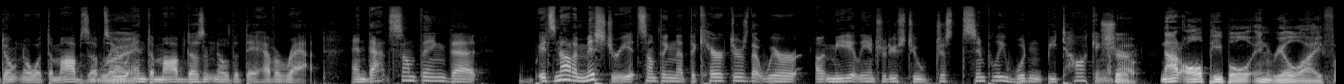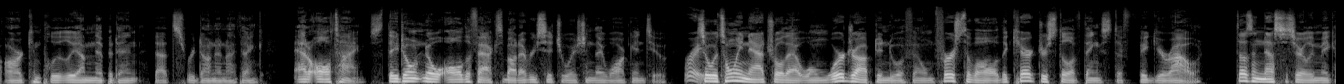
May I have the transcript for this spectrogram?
don't know what the mob's up Right. to, and the mob doesn't know that they have a rat. And that's something that. It's not a mystery. It's something that the characters that we're immediately introduced to just simply wouldn't be talking Sure. about. Not all people in real life are completely omnipotent. That's redundant, I think. At all times, they don't know all the facts about every situation they walk into. Right. So it's only natural that when we're dropped into a film, first of all, the characters still have things to figure out. Doesn't necessarily make.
